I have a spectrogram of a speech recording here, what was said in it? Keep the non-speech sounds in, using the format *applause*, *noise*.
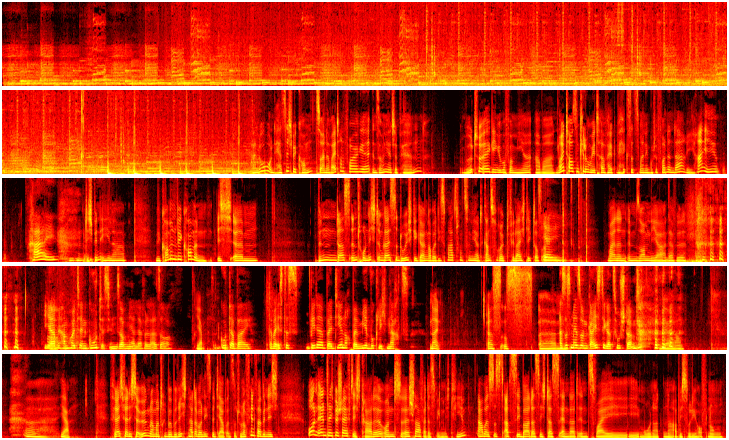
Hallo und herzlich willkommen zu einer weiteren Folge Insomnia Japan. Virtuell gegenüber von mir, aber 9000 Kilometer weit weg sitzt meine gute Freundin Dari. Hi! Hi! Und ich bin Ela. Willkommen, willkommen. Ich ähm, bin das Intro nicht im Geiste durchgegangen, aber diesmal hat es funktioniert. Ganz verrückt. Vielleicht liegt das Yay. an meinem Insomnia-Level. *laughs* Ja, Oh. wir haben heute ein gutes Insomnia-Level, also Ja. sind gut dabei. Dabei ist es weder bei dir noch bei mir wirklich nachts. Nein. Es ist. Ähm, es ist mehr so ein geistiger Zustand. Ja, ja. *laughs* äh, ja. Vielleicht werde ich da irgendwann mal drüber berichten, hat aber nichts mit Japan zu tun. Auf jeden Fall bin ich unendlich beschäftigt gerade und äh, schlafe deswegen nicht viel. Aber es ist absehbar, dass sich das ändert in zwei Monaten. Da habe ich so die Hoffnung,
